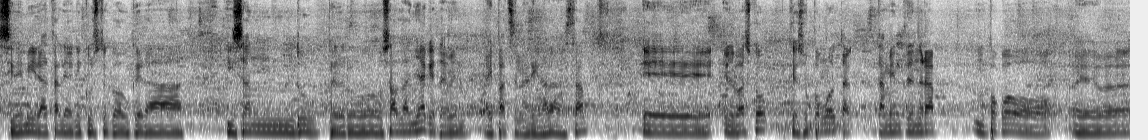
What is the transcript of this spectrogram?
zinemira atalean ikusteko aukera izan du Pedro Saldainak, eta hemen aipatzen ari gara, ezta? Eh, el Vasco, que supongo ta- también tendrá un poco eh,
